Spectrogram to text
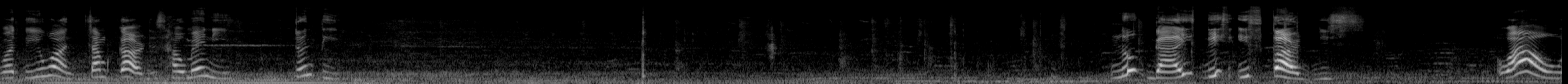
What do you want? Some cards. How many? 20. Look guys, this is card. This. Wow.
